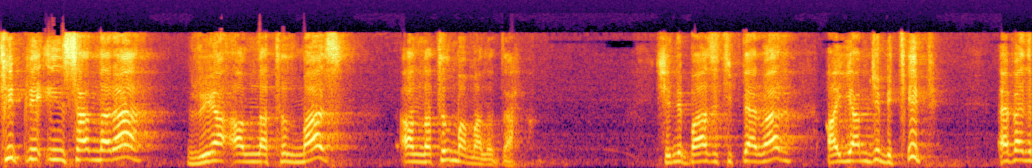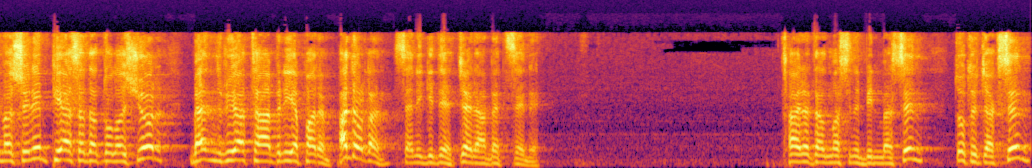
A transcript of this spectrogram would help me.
tipli insanlara rüya anlatılmaz, anlatılmamalı da. Şimdi bazı tipler var, ayyamcı bir tip. Efendime söyleyeyim piyasada dolaşıyor, ben rüya tabiri yaparım. Hadi oradan seni gidi, cenabet seni. Tayrat almasını bilmezsin. Tutacaksın.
